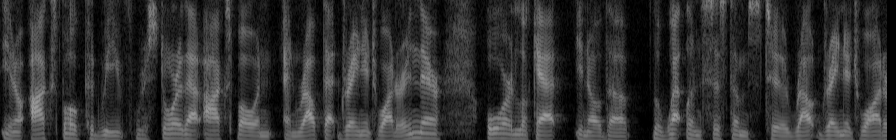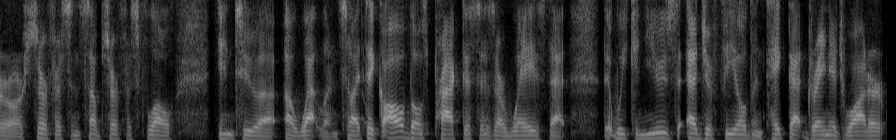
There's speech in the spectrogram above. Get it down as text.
you know, oxbow, could we restore that oxbow and, and route that drainage water in there? Or look at, you know, the the wetland systems to route drainage water or surface and subsurface flow into a, a, wetland. So I think all of those practices are ways that, that we can use the edge of field and take that drainage water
